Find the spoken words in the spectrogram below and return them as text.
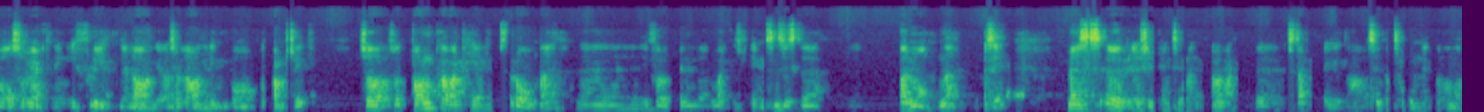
voldsom økning i flytende lager, altså lagring på, på tankskip. Så, så, tank har vært helt strålende i forhold til markedsbetingelsene de siste par månedene. Jeg si. Mens øvrige shippingsegmenter har vært sterkt preget av situasjonen i korona.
